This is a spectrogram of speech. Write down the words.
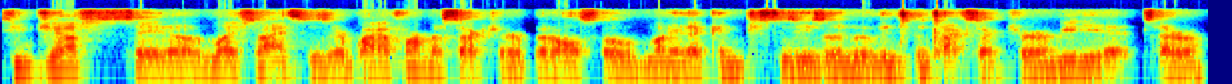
to just say the life sciences or biopharma sector, but also money that could just as easily move into the tech sector or media, et cetera.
